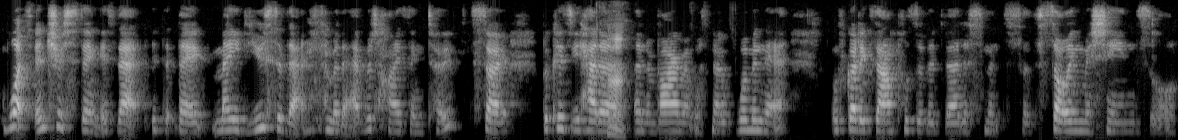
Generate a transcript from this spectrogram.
What's interesting is that, is that they made use of that in some of the advertising too. So because you had a, huh. an environment with no women there, we've got examples of advertisements of sewing machines or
